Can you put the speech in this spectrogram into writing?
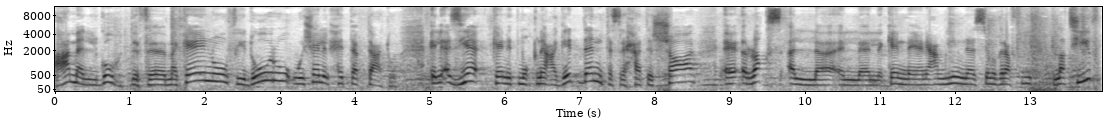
عمل جهد في مكانه في دوره وشال الحتة بتاعته. الأزياء كانت مقنعة جدا تسريحات الشعر. الرقص اللي كان يعني عاملين scénographie لطيف.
